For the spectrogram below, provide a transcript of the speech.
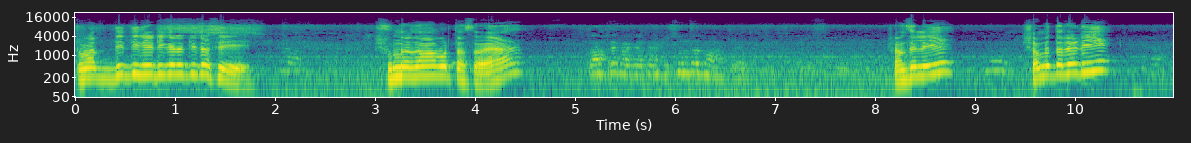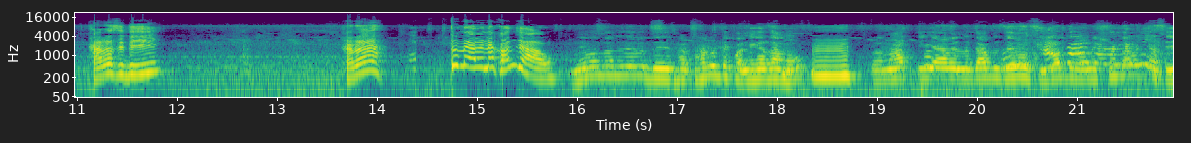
তোমার দিদি রেডি করে দিতেছে। সুন্দর জামা পরতাছ হ্যাঁ? শামসেলি সমিত রেডি খারা সিদি খারা? তুমি আর না কোন যাও? ঠাকুর দেখবা নিগা যামু নাতি আর দাদু যেমন অনেক সুন্দর লাগতেছে।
